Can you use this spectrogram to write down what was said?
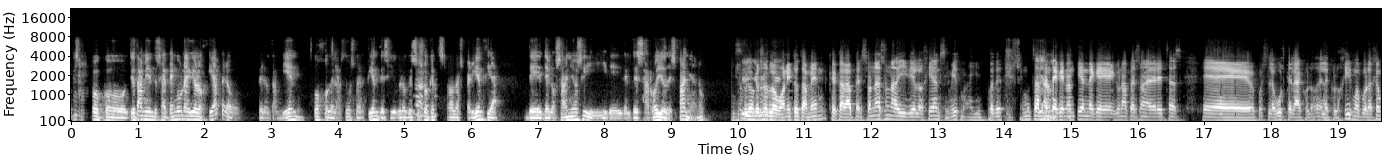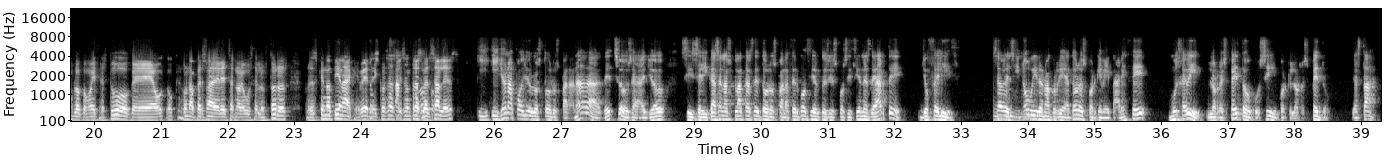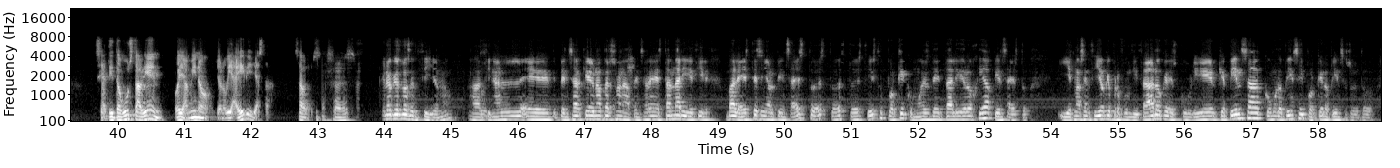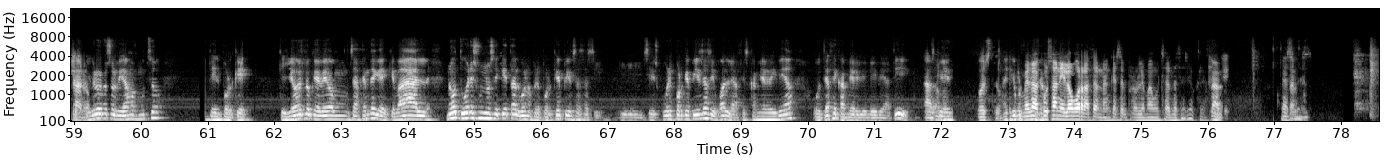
Es un poco. Yo también, o sea, tengo una ideología, pero, pero también cojo de las dos vertientes y yo creo que eso es lo que ha dado la experiencia de, los años y, del desarrollo de España, ¿no? Yo creo que eso es lo bonito también, que cada persona es una ideología en sí misma. Y puede, hay mucha gente que no entiende que, una persona de derechas eh, pues le guste el ecologismo, por ejemplo, como dices tú, o que, o que a una persona de derechas no le gusten los toros. Pues es que no tiene nada que ver. Hay cosas que son transversales. Y, yo no apoyo los toros para nada. De hecho, o sea, yo, si se dedicasen las plazas de toros para hacer conciertos y exposiciones de arte, yo feliz. ¿Sabes? Si no hubiera una corrida de toros, porque me parece muy heavy. ¿Lo respeto? Pues sí, porque lo respeto. Ya está. Si a ti te gusta, bien. Oye, a mí no. Yo no voy a ir y ya está. ¿Sabes? Creo que es lo sencillo, ¿no? Al final, eh, pensar que una persona, pensar en estándar y decir, vale, este señor piensa esto, esto, esto, esto y esto, ¿por qué? Como es de tal ideología, piensa esto. Y es más sencillo que profundizar o que descubrir qué piensa, cómo lo piensa y por qué lo piensa, sobre todo. Claro. Yo creo que nos olvidamos mucho del por qué que yo es lo que veo mucha gente que, va al, no, tú eres un no sé qué tal, bueno, pero ¿por qué piensas así? Y si descubres por qué piensas, igual le haces cambiar de idea o te hace cambiar de idea a ti. Claro, es que, puesto. Primero acusan y luego razonan, que es el problema muchas veces, yo creo. Claro.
